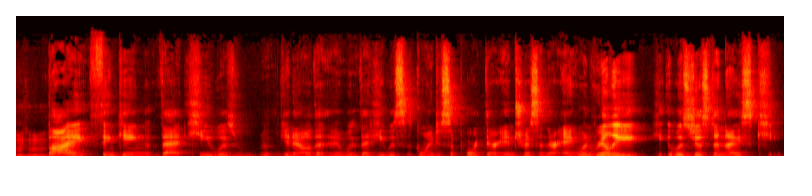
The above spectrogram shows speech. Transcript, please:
Mm-hmm. by thinking that he was, you know, that it was, that he was going to support their interests and their ang- when really it was just a nice, key,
